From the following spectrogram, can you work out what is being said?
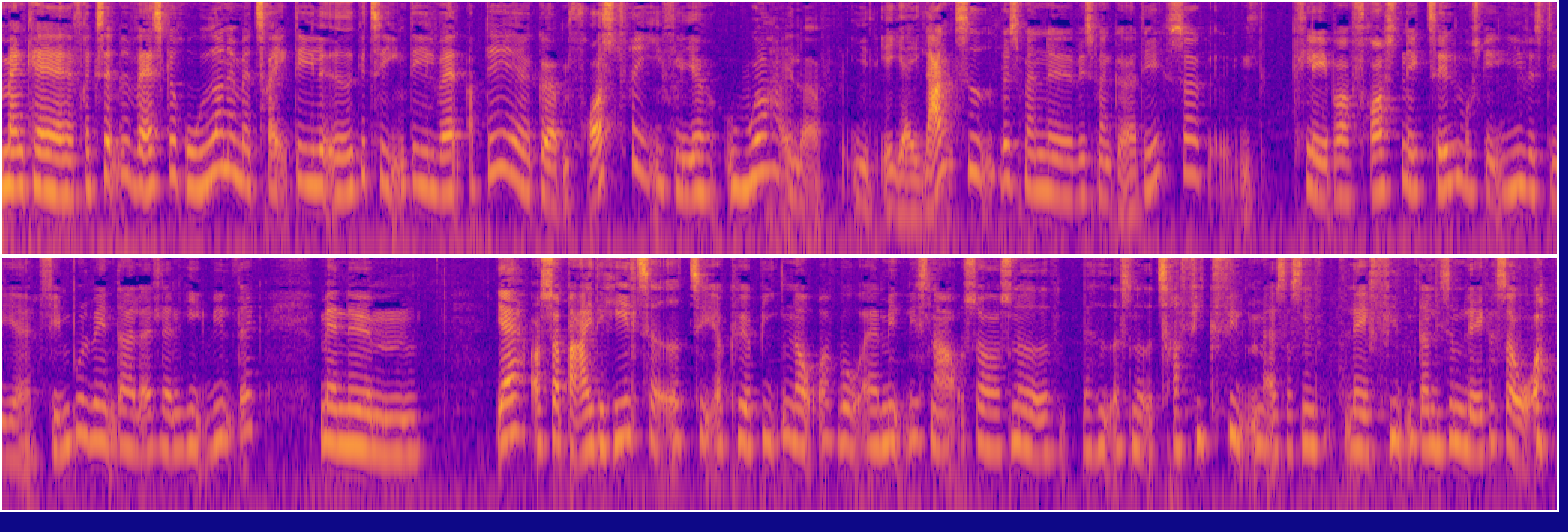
Man kan for eksempel vaske ruderne med tre dele eddike til en del vand, og det øh, gør dem frostfri i flere uger, eller i, ja, i lang tid, hvis man, øh, hvis man gør det. Så øh, klæber frosten ikke til, måske lige hvis det er fimbulvinter eller et eller andet helt vildt. Ikke? Men øhm, Ja, og så bare i det hele taget til at køre bilen over, hvor almindelig snavs og sådan noget, hvad hedder sådan noget, trafikfilm, altså sådan lag film, der ligesom lægger sig over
